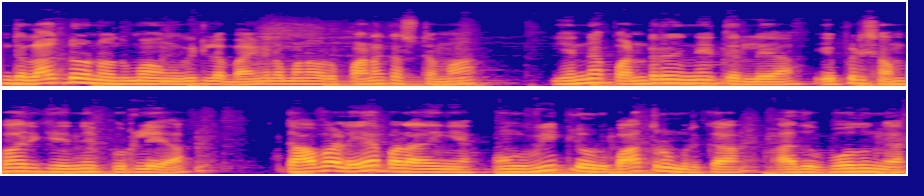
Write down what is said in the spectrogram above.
இந்த லாக்டவுன் வந்துமா அவங்க வீட்டில் பயங்கரமான ஒரு பண கஷ்டமா? என்ன பண்ணுறதுன்னே தெரியலையா? எப்படி சம்பாதிக்கிறதுனே புரியலையா? கவலையே படாதீங்க. உங்கள் வீட்டில் ஒரு பாத்ரூம் இருக்கா? அது போதுங்க.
